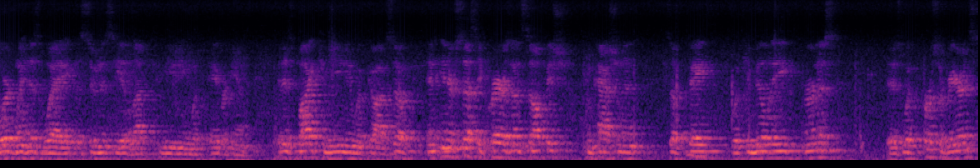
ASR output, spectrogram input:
Lord went his way as soon as he had left communing with Abraham. It is by communion with God. So an intercessory prayer is unselfish, compassionate, it's of faith, with humility, earnest. It is with perseverance,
